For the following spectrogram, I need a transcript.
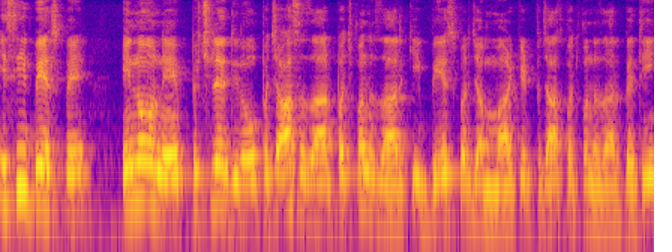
इसी बेस पे इन्होंने पिछले दिनों पचास हज़ार, पचपन हज़ार की बेस पर जब मार्केट पचास, पचपन हज़ार पे थी,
